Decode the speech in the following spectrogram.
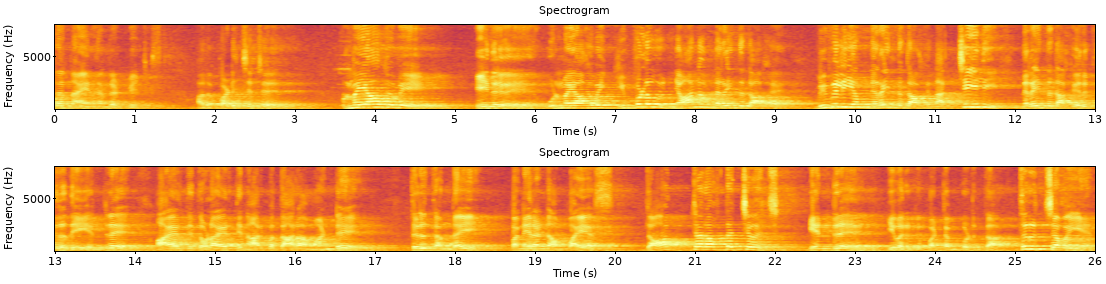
than nine hundred pages அதை படிச்சுட்டு உண்மையாகவே இது உண்மையாகவே இவ்வளவு ஞானம் நிறைந்ததாக விவிலியம் நிறைந்ததாக நற்செய்தி நிறைந்ததாக இருக்கிறதே என்று ஆயிரத்தி தொள்ளாயிரத்தி நாற்பத்தி ஆறாம் ஆண்டு திருத்தந்தை பன்னிரெண்டாம் Pius doctor of the church என்று இவருக்கு பட்டம் கொடுத்தார். திருச்சபையர்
